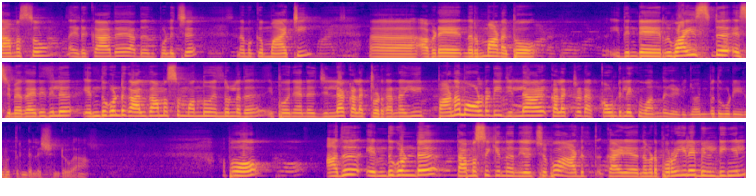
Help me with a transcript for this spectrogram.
താമസവും എടുക്കാതെ അത് പൊളിച്ച് നമുക്ക് മാറ്റി അവിടെ നിർമ്മാണം. ഇപ്പോൾ ഇതിന്റെ റിവൈസ്ഡ് എസ്റ്റിമേറ്റ് അതായത് ഇതിൽ എന്തുകൊണ്ട് കാലതാമസം വന്നു എന്നുള്ളത് ഇപ്പോൾ ഞാൻ ജില്ലാ കളക്ടറോട് കാരണം ഈ പണം ഓൾറെഡി ജില്ലാ കളക്ടറുടെ അക്കൗണ്ടിലേക്ക് വന്നു കഴിഞ്ഞു ഒൻപത് കോടി എഴുപത്തിരണ്ട് ലക്ഷം രൂപ. അപ്പോൾ അത് എന്തുകൊണ്ട് താമസിക്കുന്നു എന്ന് ചോദിച്ചപ്പോൾ അടുത്ത് നമ്മുടെ പുറകിലെ ബിൽഡിങ്ങിൽ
